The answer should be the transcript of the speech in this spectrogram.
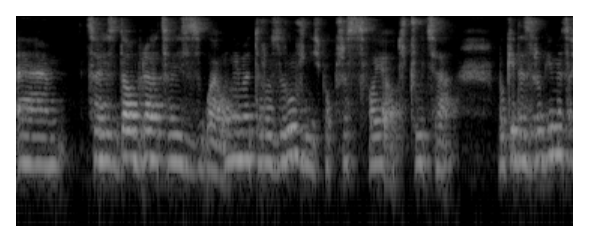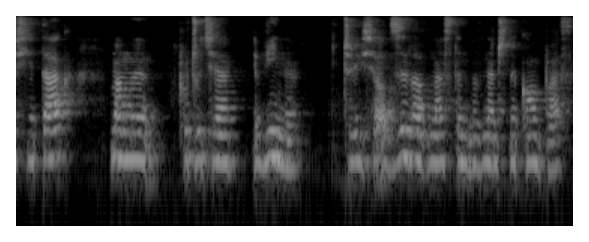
e, co jest dobre, a co jest złe. Umiemy to rozróżnić poprzez swoje odczucia, bo kiedy zrobimy coś nie tak, mamy poczucie winy, czyli się odzywa w nas ten wewnętrzny kompas.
